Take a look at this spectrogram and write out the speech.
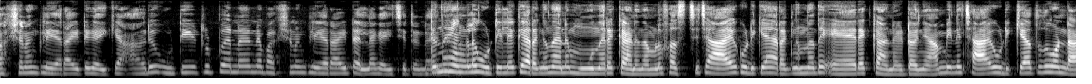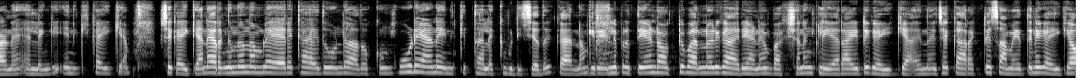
ഭക്ഷണം ക്ലിയർ ആയിട്ട് കഴിക്കുക ആ ഒരു ഊട്ടി ട്രിപ്പ് പറഞ്ഞാൽ തന്നെ ഭക്ഷണം ക്ലിയർ ആയിട്ടല്ല കഴിച്ചിട്ടുണ്ട് ഇന്ന് ഞങ്ങൾ ഊട്ടിയിലേക്ക് ഇറങ്ങുന്നത് തന്നെ മൂന്നരക്കാണ്. നമ്മൾ ഫസ്റ്റ് ചായ കുടിക്കാൻ ഇറങ്ങുന്നത് ഏരക്കാണ് കേട്ടോ. ഞാൻ പിന്നെ ചായ കുടിക്കാത്തത് കൊണ്ടാണ്. അല്ലെങ്കിൽ എനിക്ക് കഴിക്കാം. പക്ഷെ കഴിക്കാൻ ഇറങ്ങുന്നത് നമ്മൾ ഏരക്കായതുകൊണ്ട് അതൊക്കെ കൂടെയാണ് എനിക്ക് തലക്ക് പിടിച്ചത്. കാരണം ഗ്രെയിനിൽ പ്രത്യേകം ഡോക്ടർ പറഞ്ഞ ഒരു കാര്യമാണ്. ഭക്ഷണം ക്ലിയർ ആയിട്ട് കഴിക്കുക എന്ന് വെച്ചാൽ കറക്റ്റ് സമയത്തിന് കഴിക്കുക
